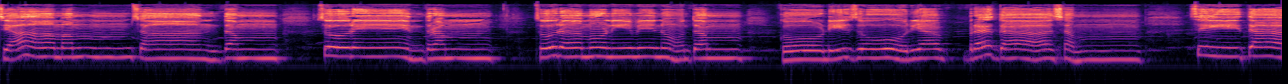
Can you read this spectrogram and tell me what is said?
श्यामं शान्तं सुरेन्द्रं सुरमुनिविनुतं कोडिसूर्यप्रकाशं सीतासौमित्रिसेव्यं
